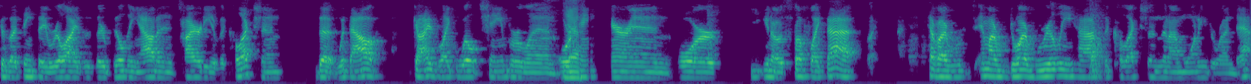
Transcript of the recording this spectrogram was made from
because I think they realize as they're building out an entirety of the collection that without guys like Wilt Chamberlain or yeah. Hank Aaron or you know stuff like that, have I am I do I really have the collection that I'm wanting to run down?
